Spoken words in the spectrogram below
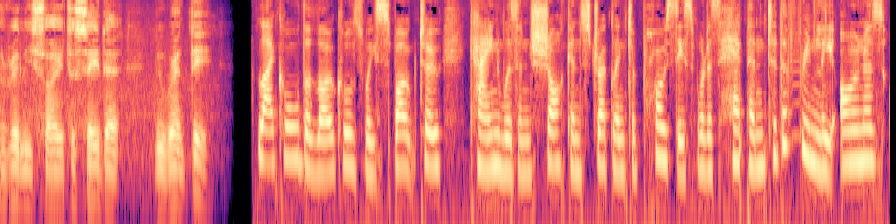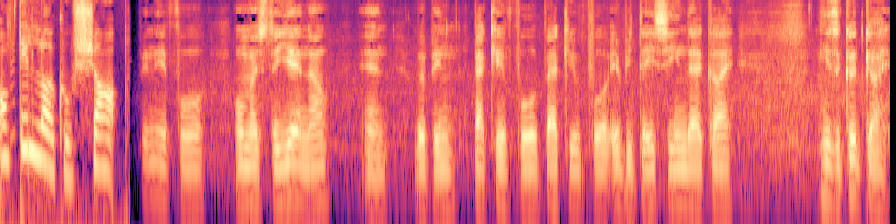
I'm really sorry to say that we weren't there. Like all the locals we spoke to, Kane was in shock and struggling to process what has happened to the friendly owners of their local shop. Been here for almost a year now, and we've been back here for back here for every day seeing that guy. He's a good guy,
